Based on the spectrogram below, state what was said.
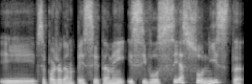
E você pode jogar no PC também. E se você é sonista,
